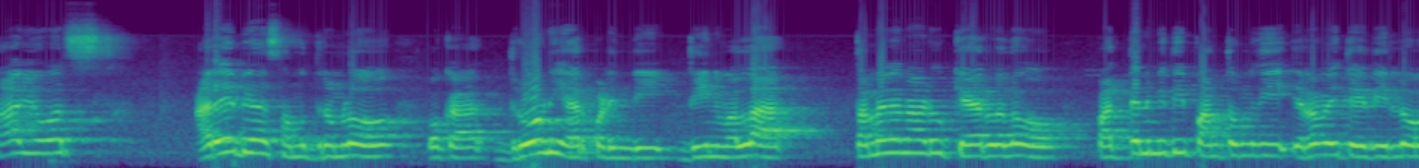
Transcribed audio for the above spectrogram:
హాయ్ వ్యూవర్స్ అరేబియా సముద్రంలో ఒక ద్రోణి ఏర్పడింది. దీనివల్ల తమిళనాడు కేరళలో పద్దెనిమిది పంతొమ్మిది ఇరవై తేదీల్లో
